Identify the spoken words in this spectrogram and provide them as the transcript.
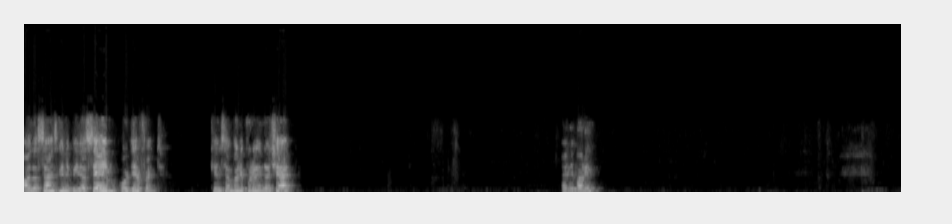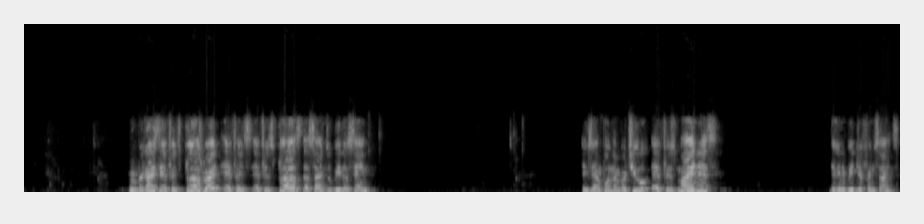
Are the signs going to be the same or different? Can somebody put it in the chat? Anybody? Remember, guys, if it's plus, right? If it's if it's plus, the signs will be the same. Example number two, if it's minus, they're going to be different signs.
